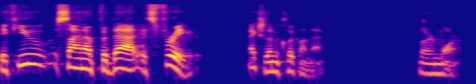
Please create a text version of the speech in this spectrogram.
If you sign up for that, it's free. Actually, let me click on that. Learn more.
